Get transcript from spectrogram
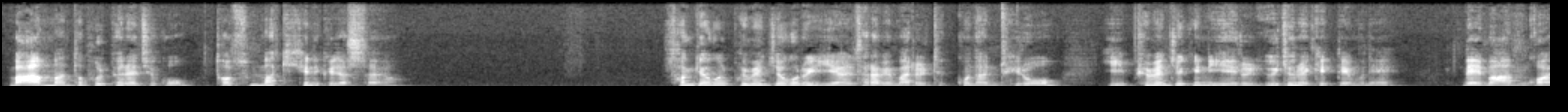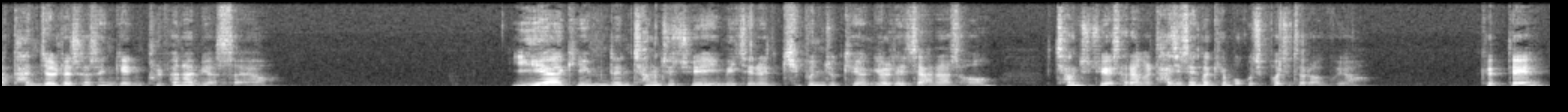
마음만 더 불편해지고 더 숨막히게 느껴졌어요. 성경을 표면적으로 이해한 사람의 말을 듣고 난 뒤로 이 표면적인 이해를 의존했기 때문에 내 마음과 단절돼서 생긴 불편함이었어요. 이해하기 힘든 창조주의 이미지는 기분 좋게 연결되지 않아서 창조주의 사랑을 다시 생각해보고 싶어지더라고요. 그때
